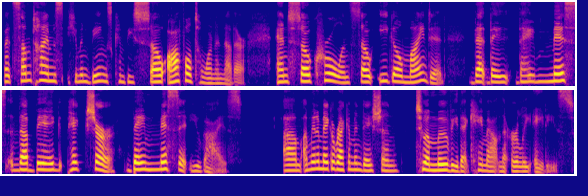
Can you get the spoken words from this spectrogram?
but sometimes human beings can be so awful to one another and so cruel and so ego minded that they they miss the big picture they miss it you guys um, i'm going to make a recommendation to a movie that came out in the early 80s.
